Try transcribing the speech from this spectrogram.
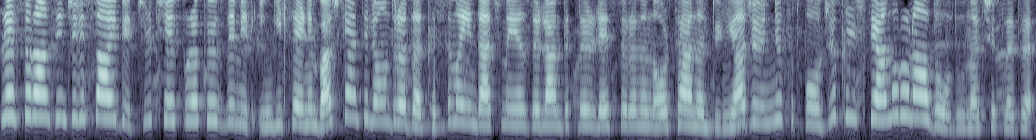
Restoran zinciri sahibi Türk şef Burak Özdemir, İngiltere'nin başkenti Londra'da Kasım ayında açmaya hazırlandıkları restoranın ortağının dünyaca ünlü futbolcu Cristiano Ronaldo olduğunu açıkladı.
